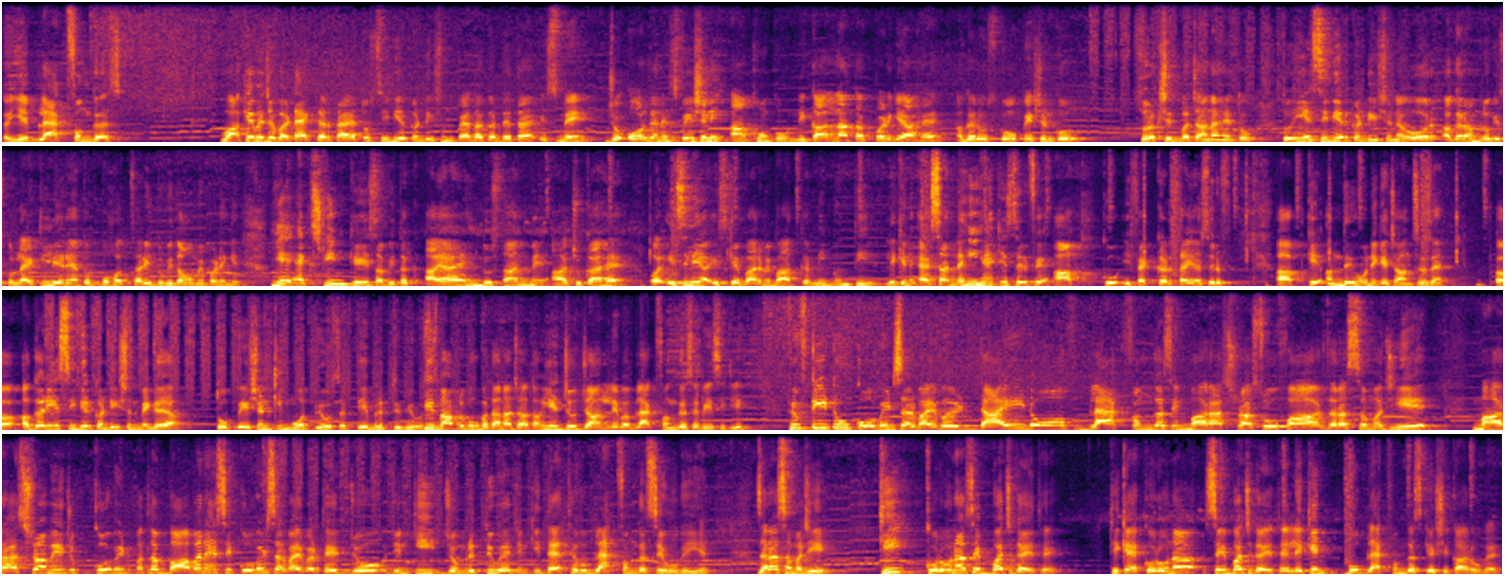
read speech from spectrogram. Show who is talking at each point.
Speaker 1: तो ये black fungus वाकई में जब अटैक करता है तो सीवियर कंडीशन पैदा कर देता है। इसमें जो ऑर्गन स्पेशली आँखों को निकालना तक पड़ गया है। अगर उसको पेशेंट को सुरक्षित बचाना है तो। तो ये सीवियर कंडीशन है और अगर हम लोग इसको लाइटली ले रहे हैं तो बहुत सारी दुविधाओं में पड़ेंगे। ये एक्सट्रीम केस अभी तक आया है हिंदुस्तान में, आ चुका है और इसलिए इसके बारे में बात करनी बनती है। लेकिन ऐसा नहीं है कि सिर्फ़ आँख को इफ़ेक्ट करता है या सिर्फ़ आपके अंधे होने के चांसेस हैं। अगर ये सीवियर कंडीशन में गया तो पेशेंट की मौत भी हो सकती है, मृत्यु भी हो सकती है। मैं आप लोगों को बताना चाहता हूँ, ये जो जानलेवा ब्लैक फंगस है basically 52 COVID survivor died of black fungus in Maharashtra so far जरा समझिए महाराष्ट्र में जो कोविड मतलब बावन ऐसे कोविड सर्वाइवर थे जो, जिनकी जो मृत्यु है, जिनकी डेथ है, वो ब्लैक फंगस से हो गई है। जरा समझिए कि कोरोना से बच गए थे, ठीक है, कोरोना से बच गए थे, लेकिन वो ब्लैक फंगस के शिकार हो गए।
